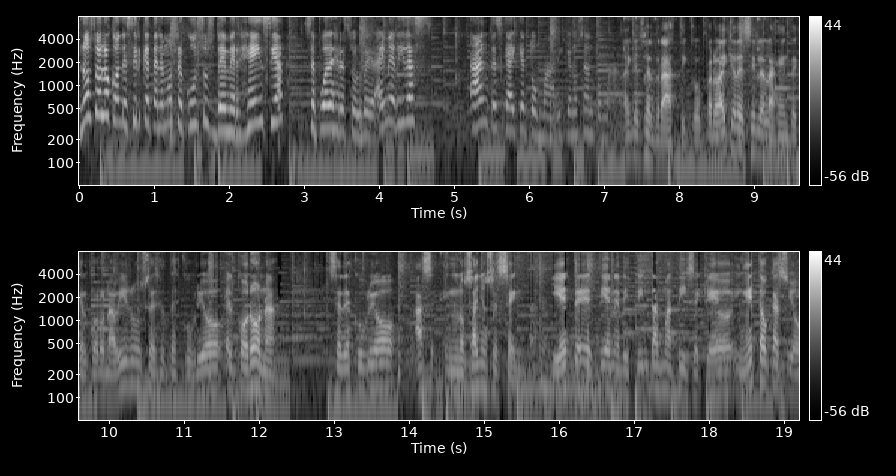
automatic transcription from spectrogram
no solo con decir que tenemos recursos de emergencia se puede resolver. Hay medidas antes que hay que tomar y que no se han tomado. Hay que ser drástico, pero hay que decirle a la gente que el coronavirus se descubrió, el corona se descubrió en los años 60 y este tiene distintas matices que en esta ocasión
